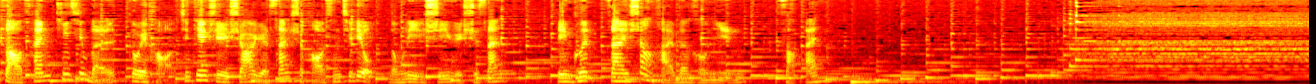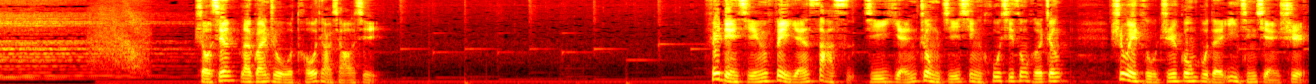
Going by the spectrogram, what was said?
早餐，听新闻。各位好，今天是十二月三十号，星期六，农历十一月十三。炳坤在上海问候您，早安。首先来关注头条消息：非典型肺炎 SARS 及严重急性呼吸综合征。世卫组织公布的疫情显示，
